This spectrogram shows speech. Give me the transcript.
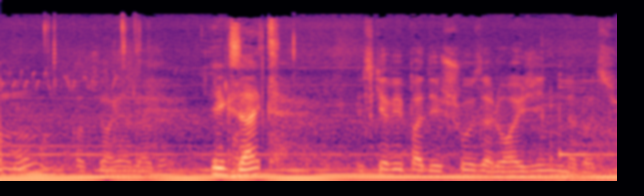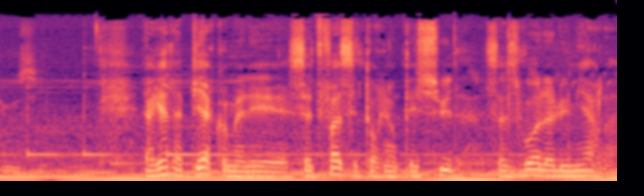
Trois monts quand tu regardes là-bas. Exact. Est-ce qu'il n'y avait pas des choses à l'origine là-bas dessus aussi? Et regarde la pierre comme elle est. Cette face est orientée sud. Ça se voit à la lumière là.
